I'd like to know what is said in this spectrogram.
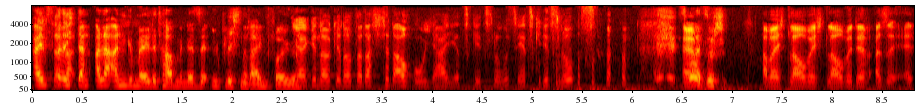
als da- sich dann alle angemeldet haben in der sehr üblichen Reihenfolge. ja genau, genau, da dachte ich dann auch, oh ja, jetzt geht's los, jetzt geht's los. ähm, also, Aber ich glaube, ich glaube, der, also äh,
